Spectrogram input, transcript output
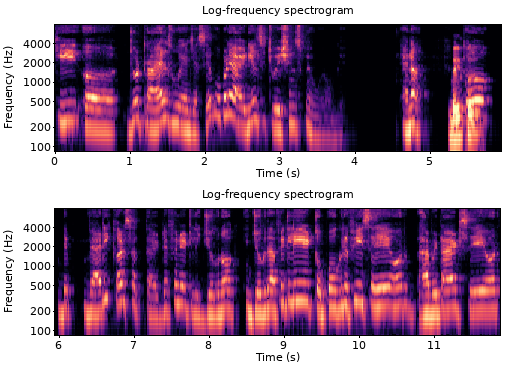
कि जो ट्रायल्स हुए हैं जैसे, वो बड़े आइडियल सिचुएशंस में हुए होंगे। है ना? बिल्कुल। तो वैरी कर सकता है डेफिनेटली जियोग्राफिकली टोपोग्राफी से और हैबिटेट से और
